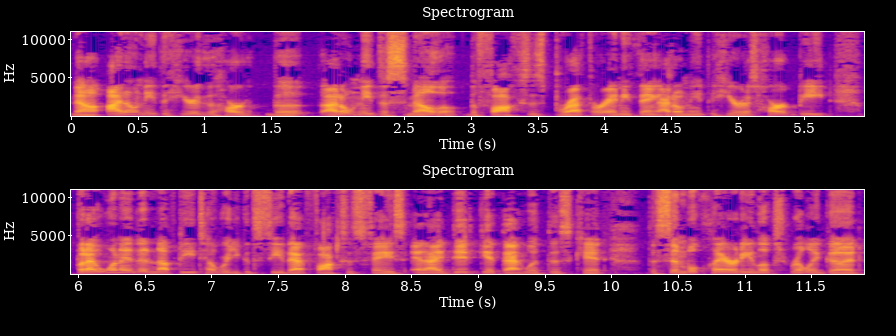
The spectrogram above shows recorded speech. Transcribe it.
Now, I don't need to hear the heart, the, I don't need to smell the, the fox's breath or anything. I don't need to hear his heartbeat, but I wanted enough detail where you could see that fox's face. And I did get that with this kit. The symbol clarity looks really good.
